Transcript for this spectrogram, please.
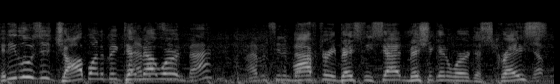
Did he lose his job on the Big I Ten haven't seen Network him back. I haven't seen him back. after he basically said Michigan were a disgrace? happened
